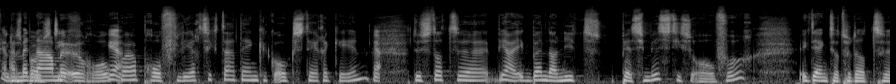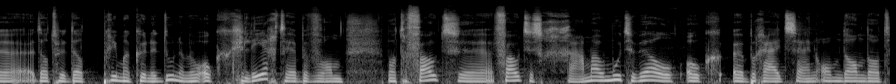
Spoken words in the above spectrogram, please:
En, en met positief. name Europa ja. profileert zich daar denk ik ook sterk in. Ja. Dus dat, uh, ja, ik ben daar niet pessimistisch over. Ik denk dat we dat, uh, dat we dat prima kunnen doen. En we ook geleerd hebben van wat er fout, uh, fout is gegaan. Maar we moeten wel ook uh, bereid zijn om dan dat,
